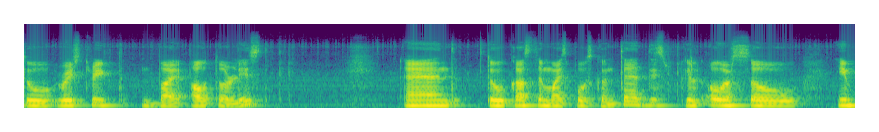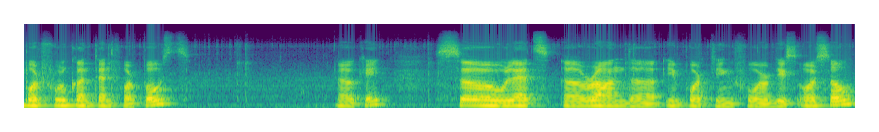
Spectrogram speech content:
to restrict by author list and to customize post content. This will also import full content for posts. Okay, so let's uh, run the importing for this also.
